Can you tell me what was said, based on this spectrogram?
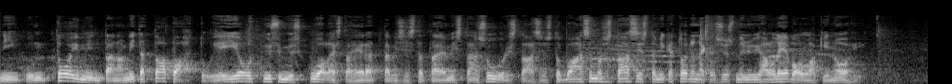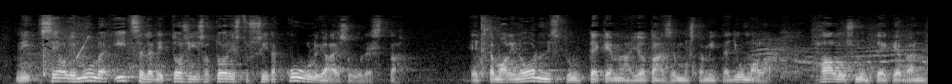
niin kuin toimintana, mitä tapahtui. Ei ollut kysymys kuolleista herättämisestä tai mistään suurista asioista, vaan semmoisesta asiasta, mikä todennäköisesti olisi mennyt ihan levollakin ohi. Niin se oli mulle itselleni tosi iso todistus siitä kuuliaisuudesta, että mä olin onnistunut tekemään jotain semmoista, mitä Jumala halusi mun tekevän.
